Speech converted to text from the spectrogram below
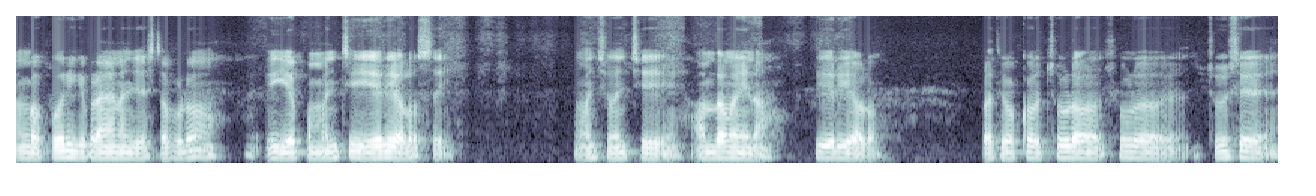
ఇంకా పూరికి ప్రయాణం చేసేటప్పుడు ఈ యొక్క మంచి ఏరియాలు వస్తాయి. మంచి మంచి అందమైన ఏరియాలు. ప్రతి ఒక్కరు చూడ చూడ చూసే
